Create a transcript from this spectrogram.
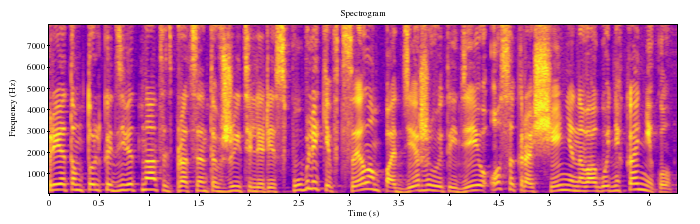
При этом только 19% жителей республики в целом поддерживают идею о сокращении новогодних каникул.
